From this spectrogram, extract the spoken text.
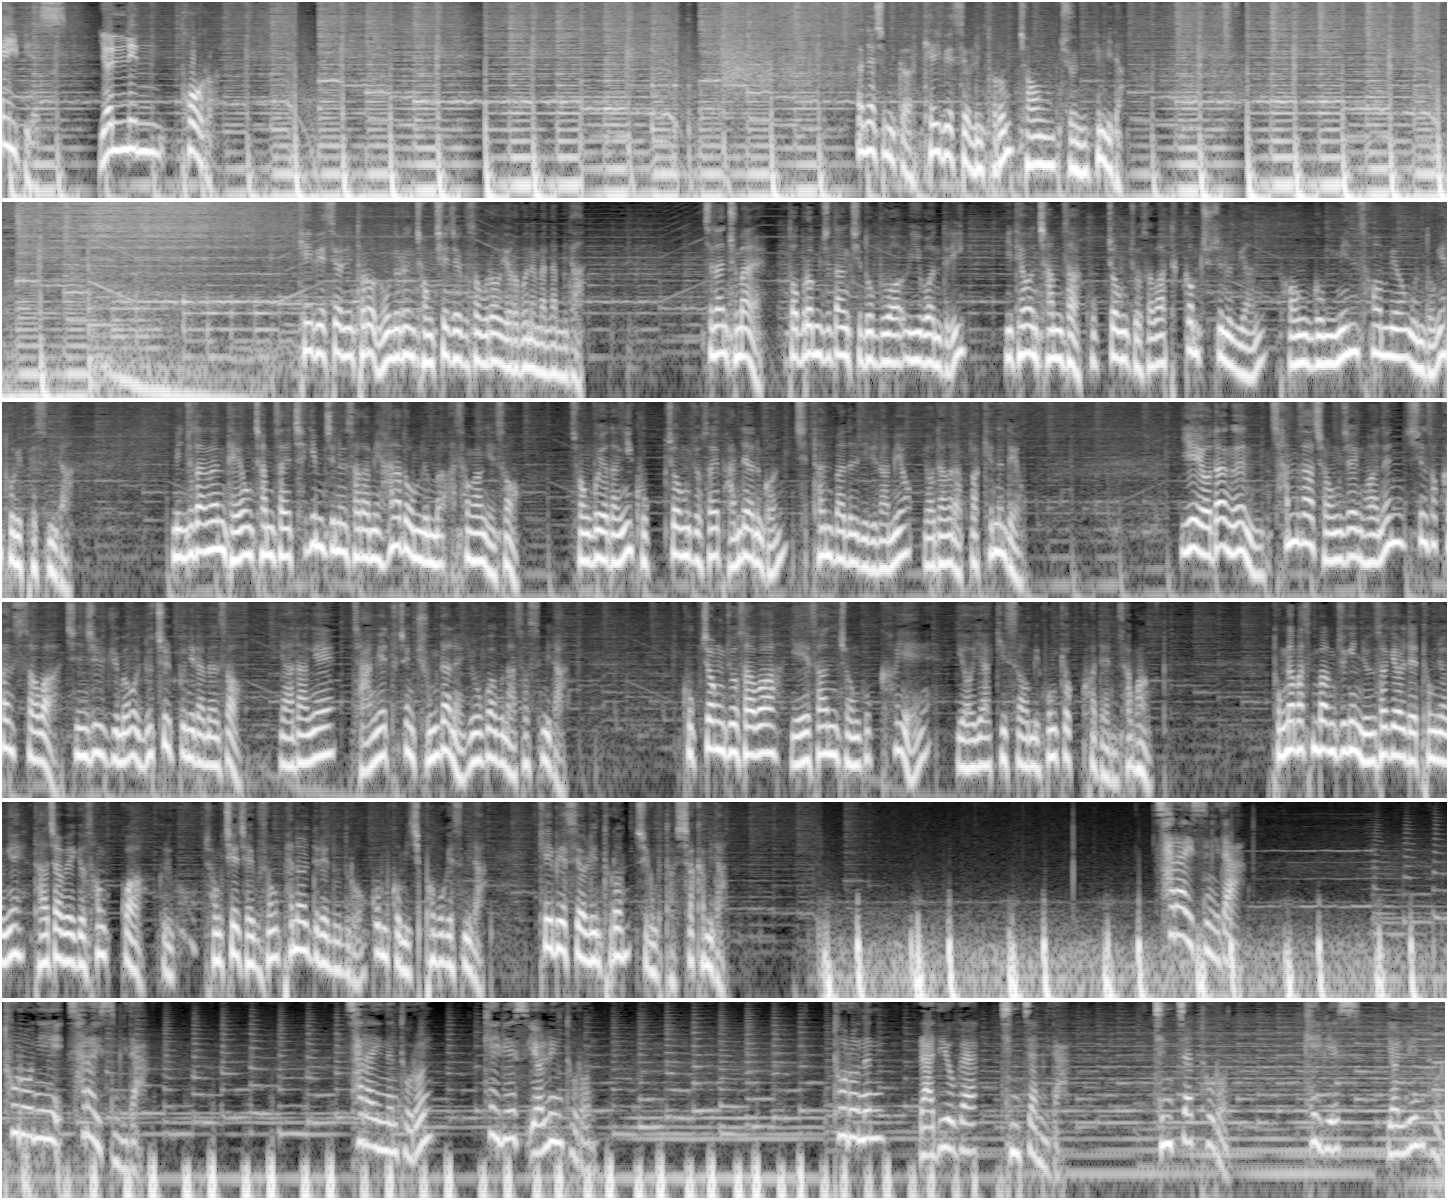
KBS 열린 토론 안녕하십니까. KBS 열린 토론 정준희입니다. KBS 열린 토론 오늘은 정치의 재구성으로 여러분을 만납니다. 지난 주말 더불어민주당 지도부와 의원들이 이태원 참사 국정조사와 특검 추진을 위한 범국민 서명 운동에 돌입했습니다. 민주당은 대형 참사에 책임지는 사람이 하나도 없는 상황에서 정부 여당이 국정조사에 반대하는 건 지탄받을 일이라며 여당을 압박했는데요. 이에 여당은 참사 정쟁화는 신속한 수사와 진실 규명을 늦출 뿐이라면서 야당의 장외투쟁 중단을 요구하고 나섰습니다. 국정조사와 예산 전국 하에 여야 기싸움이 본격화된 상황. 동남아 순방 중인 윤석열 대통령의 다자 외교 성과 그리고 정치의 재구성 패널들의 눈으로 꼼꼼히 짚어보겠습니다. KBS 열린 토론 지금부터 시작합니다. 살아 있습니다. 토론이 살아 있습니다. 살아있는 토론, KBS 열린 토론. 토론은 라디오가 진짜입니다. 진짜 토론, KBS 열린 토론.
